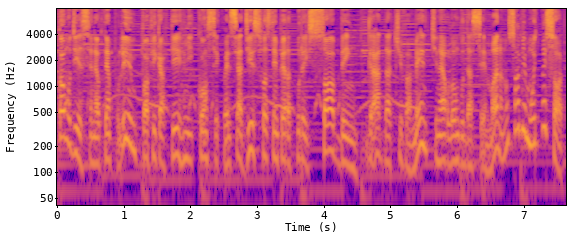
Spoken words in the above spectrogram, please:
Como disse, né, o tempo limpo fica firme, consequência disso, as temperaturas sobem gradativamente né, ao longo da semana. Não sobe muito, mas sobe.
